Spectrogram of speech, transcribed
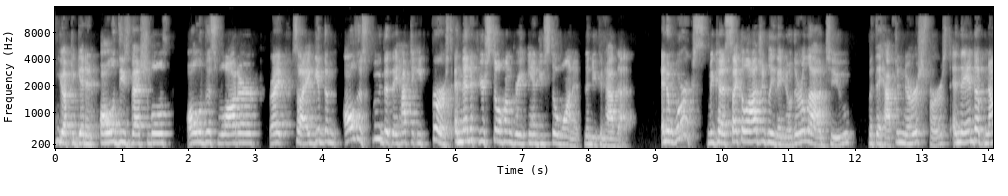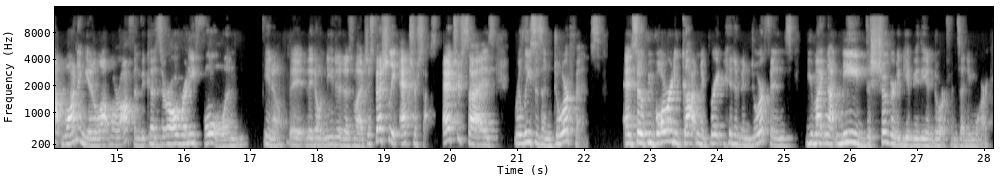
you have to get in all of these vegetables, all of this water, right? So I give them all this food that they have to eat first. And then if you're still hungry and you still want it, then you can have that. And it works because psychologically they know they're allowed to, but they have to nourish first. And they end up not wanting it a lot more often because they're already full and you know they, they don't need it as much, especially exercise. Exercise releases endorphins. And so if you've already gotten a great hit of endorphins, you might not need the sugar to give you the endorphins anymore.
